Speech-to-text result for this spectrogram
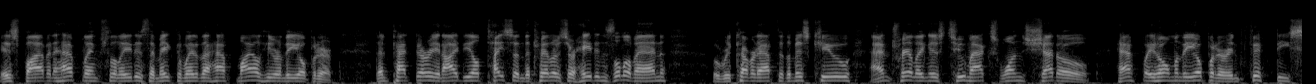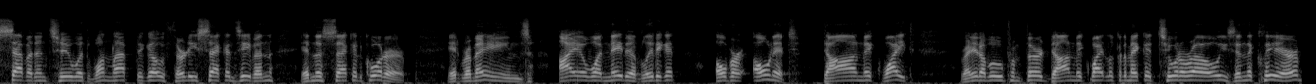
is five and a half lengths for the lead as they make the way to the half mile here in the opener. Then Pat Berry and Ideal Tyson. The trailers are Hayden's Little Man who recovered after the miscue, and trailing is two max one shadow. Halfway home in the opener in 57 and 2 with one lap to go, 30 seconds even in the second quarter. It remains Iowa native leading it over Own It. Don McWhite ready to move from third. Don McWhite looking to make it two in a row. He's in the clear.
